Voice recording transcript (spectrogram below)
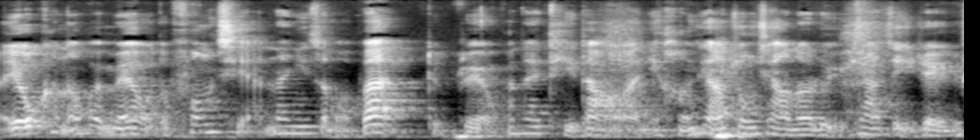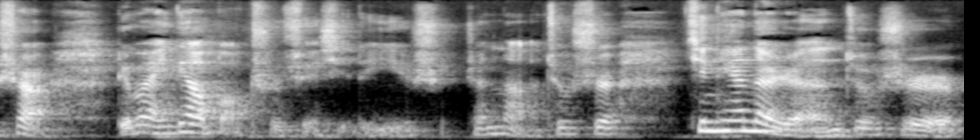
有可能会没有的风险，那你怎么办？对不对？我刚才提到了，你横向纵向的捋一下自己这个事儿。另外，一定要保持学习的意识，真的就是今天的人就是。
